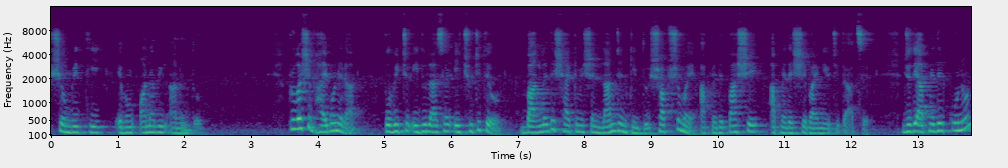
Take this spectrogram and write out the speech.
সমৃদ্ধি এবং অনাবিল আনন্দ। প্রবাসী ভাই বোনেরা পবিত্র ঈদুল আজহার এই ছুটিতেও বাংলাদেশ হাইকমিশন লন্ডন কিন্তু সবসময় আপনাদের পাশে, আপনাদের সেবায় নিয়োজিত আছে। যদি আপনাদের কোনো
